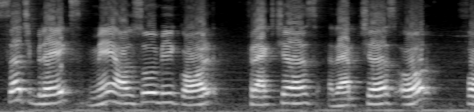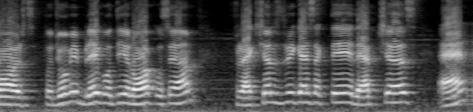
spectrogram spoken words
Such breaks may also be called fractures ruptures और फॉल्ट तो जो भी ब्रेक होती है रॉक उसे हम फ्रैक्चर्स भी कह सकते हैं रैप्चर्स एंड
